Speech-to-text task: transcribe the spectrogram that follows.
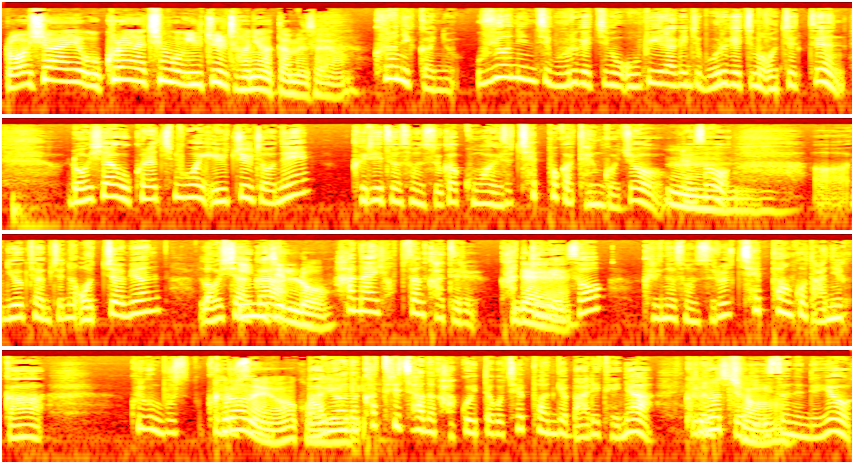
러시아의 우크라이나 침공 일주일 전이었다면서요. 그러니까요. 우연인지 모르겠지만 오비락인지 모르겠지만 어쨌든 러시아가 우크라이나 침공하기 일주일 전에 그리드 선수가 공항에서 체포가 된 거죠. 그래서 음. 어, 뉴욕타임즈는 어쩌면 러시아가 인질로. 하나의 협상 카드를 갖기 네. 위해서 그리너 선수를 체포한 것 아닐까. 그리고 무슨 그 그러네요, 무슨 거의. 마리아나 카트리지 하나 갖고 있다고 체포한 게 말이 되냐 그런 그렇죠. 지적이 있었는데요.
